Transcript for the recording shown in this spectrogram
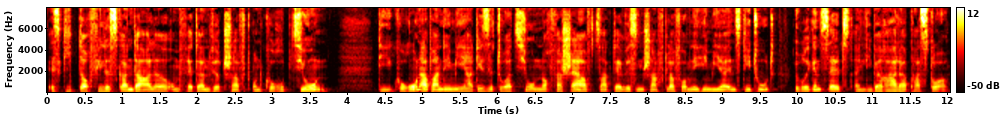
Es gibt auch viele Skandale um Vetternwirtschaft und Korruption. Die Corona-Pandemie hat die Situation noch verschärft, sagt der Wissenschaftler vom Nehemia-Institut, übrigens selbst ein liberaler Pastor.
